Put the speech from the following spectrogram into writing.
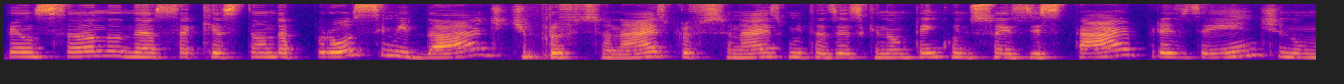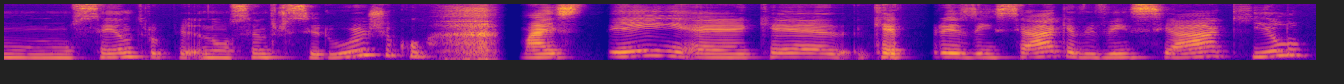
pensando nessa questão da proximidade de profissionais, profissionais muitas vezes que não têm condições de estar presente num, num centro, num centro cirúrgico, mas tem, é, quer, quer presenciar, quer vivenciar aquilo.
